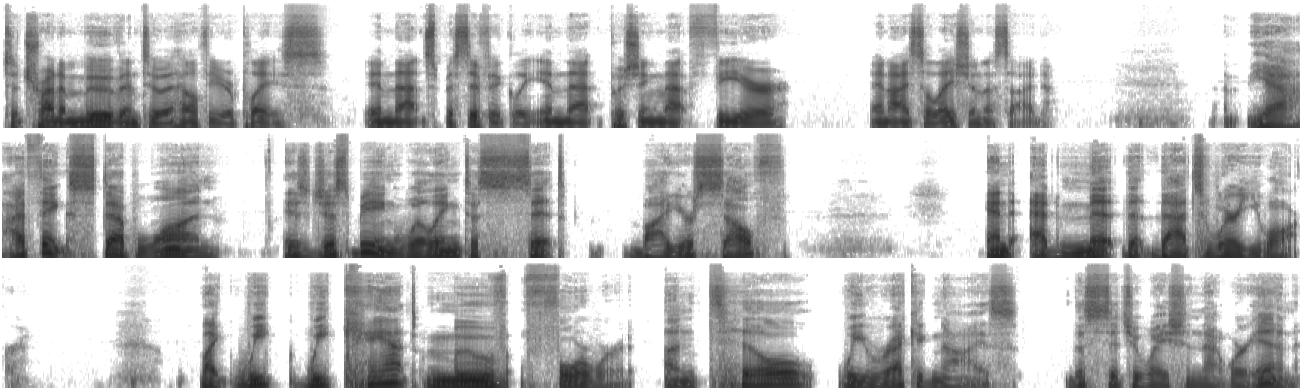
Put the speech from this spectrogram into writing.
to try to move into a healthier place? in that specifically, in that pushing that fear and isolation aside? Yeah, I think step one is just being willing to sit by yourself and admit that that's where you are. Like we we can't move forward until we recognize the situation that we're in.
